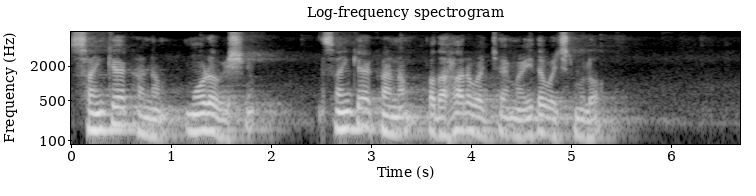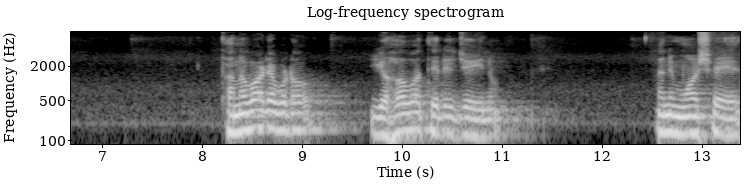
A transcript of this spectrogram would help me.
సంఖ్యాకాండం మూడవ విషయం. సంఖ్యాకాండం పదహారవ అధ్యాయం ఐదవ వచనములో తనవాడెవడో యహోవ తెలియజేయను అని మోషే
